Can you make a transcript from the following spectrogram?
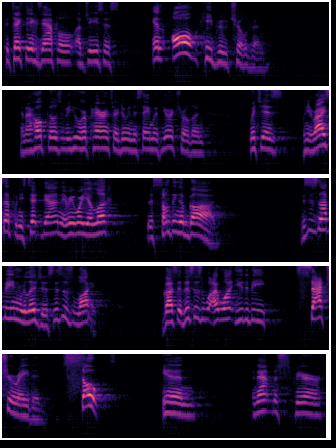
could take the example of Jesus and all Hebrew children. And I hope those of you who are parents are doing the same with your children, which is when you rise up, when you sit down, everywhere you look, there's something of God. This is not being religious, this is life. God said, This is what I want you to be saturated, soaked in an atmosphere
